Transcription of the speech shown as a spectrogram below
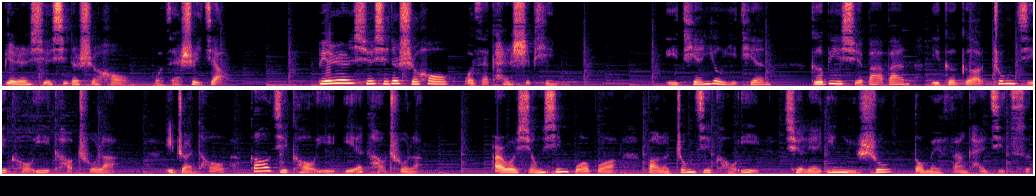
别人学习的时候我在睡觉，别人学习的时候我在看视频。一天又一天，隔壁学霸班一个个中级口译考出了。一转头，高级口译也考出了，而我雄心勃勃报了中级口译，却连英语书都没翻开几次。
